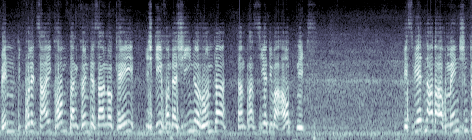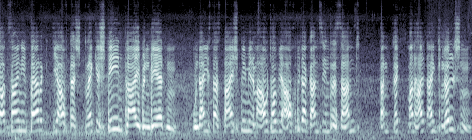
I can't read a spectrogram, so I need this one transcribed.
Wenn die Polizei kommt, dann könnt ihr sagen, okay, ich gehe von der Schiene runter, dann passiert überhaupt nichts. Es werden aber auch Menschen dort sein in Berg, die auf der Strecke stehen bleiben werden. Und da ist das Beispiel mit dem Auto wie auch wieder ganz interessant. Dann kriegt man halt ein Knöllchen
